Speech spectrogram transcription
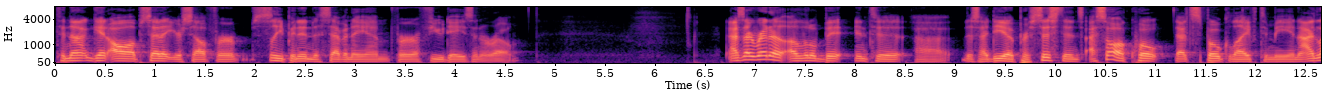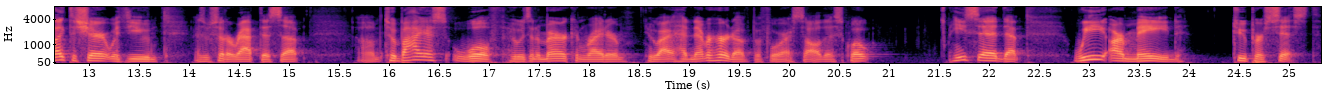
to not get all upset at yourself for sleeping into 7 a.m. for a few days in a row. As I read a, a little bit into uh, this idea of persistence, I saw a quote that spoke life to me, and I'd like to share it with you as we sort of wrap this up. Um, Tobias Wolff, who is an American writer who I had never heard of before I saw this quote, he said that we are made to persist.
